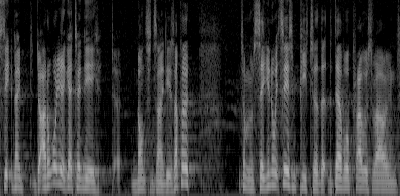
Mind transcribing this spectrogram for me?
see, now, I don't want you to get any uh, nonsense ideas. I've heard some of them say, you know, it says in Peter that the devil prowls around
